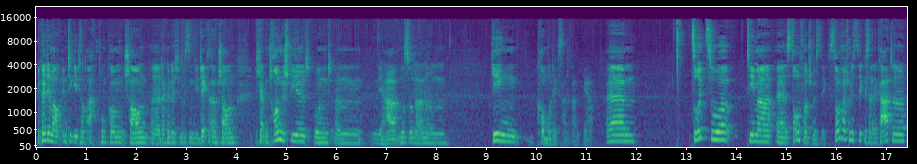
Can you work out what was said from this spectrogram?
Ihr könnt ja mal auf mtgtop8.com schauen, äh, da könnt ihr euch ein bisschen die Decks anschauen. Ich habe einen Tron gespielt und ähm, ja, musste unter anderem gegen Combo-Decks halt ran. Ja. Ähm, zurück zum Thema äh, Stoneforge Mystic. Stoneforge Mystic ist eine Karte,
